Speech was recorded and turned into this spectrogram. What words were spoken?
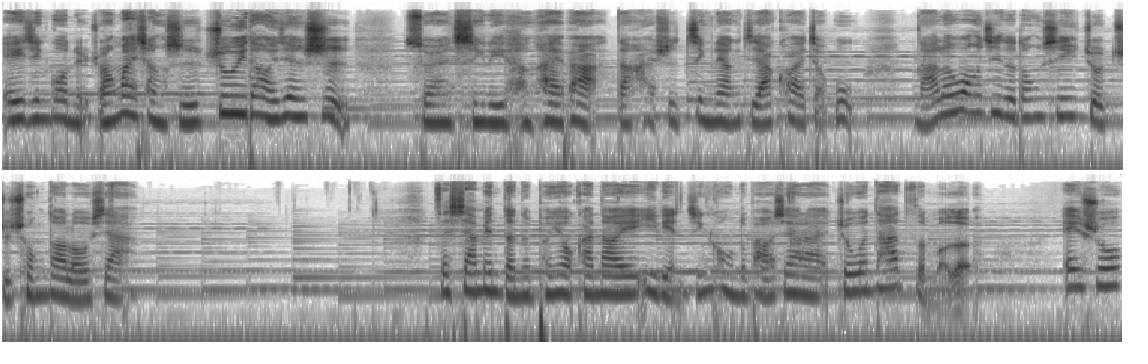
A 经过女装卖场时，注意到一件事，虽然心里很害怕，但还是尽量加快脚步，拿了忘记的东西就直冲到楼下。在下面等的朋友看到 A 一脸惊恐的跑下来，就问他怎么了。A 说：“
